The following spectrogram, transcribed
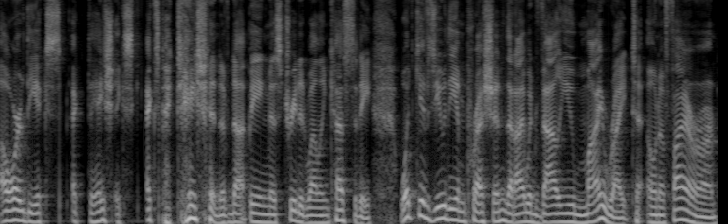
or the expectation, expectation of not being mistreated while in custody. What gives you the impression that I would value my right to own a firearm,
